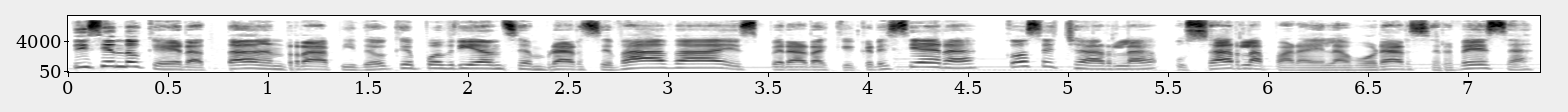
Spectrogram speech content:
diciendo que era tan rápido que podrían sembrar cebada, esperar a que creciera, cosecharla, usarla para elaborar cerveza,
